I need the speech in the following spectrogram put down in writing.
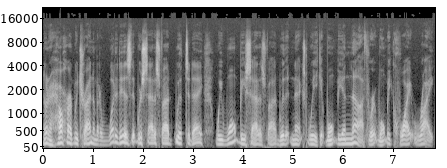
No matter how hard we try, no matter what it is that we're satisfied with today, we won't be satisfied with it next week. It won't be enough, or it won't be quite right.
